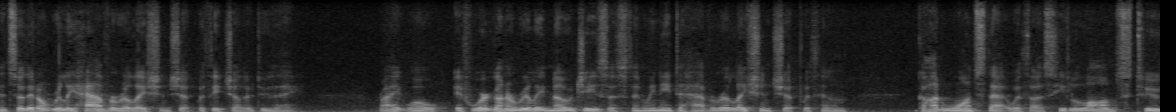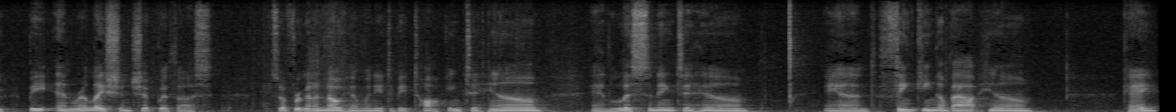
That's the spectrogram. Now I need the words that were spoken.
and so they don't really have a relationship with each other, do they? Right? Well, if we're going to really know Jesus, then we need to have a relationship with him. God wants that with us. He longs to be in relationship with us. So if we're going to know him, we need to be talking to him and listening to him and thinking about him. Okay?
